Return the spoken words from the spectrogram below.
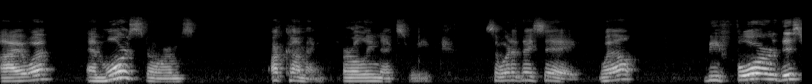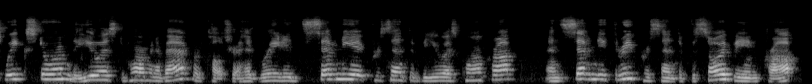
Iowa, and more storms are coming early next week. So, what did they say? Well, before this week's storm, the U.S. Department of Agriculture had rated 78% of the U.S. corn crop and 73% of the soybean crop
